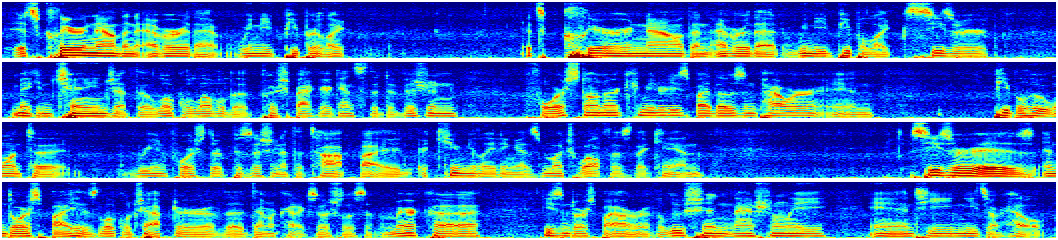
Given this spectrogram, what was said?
It's clearer now than ever that we need people like. It's clearer now than ever that we need people like Cesar making change at the local level to push back against the division forced on our communities by those in power and people who want to reinforce their position at the top by accumulating as much wealth as they can. Cesar is endorsed by his local chapter of the Democratic Socialists of America. He's endorsed by our revolution nationally, and he needs our help.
